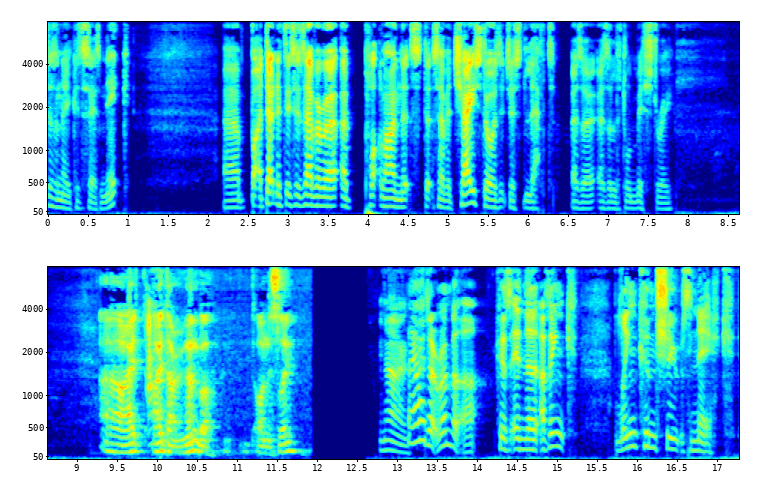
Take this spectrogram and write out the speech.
doesn't he? Because it says Nick. Uh, but I don't know if this is ever a, a plot line that's that's ever chased, or is it just left as a as a little mystery? Uh, I I don't remember honestly. No. I don't remember that because in the I think Lincoln shoots Nick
